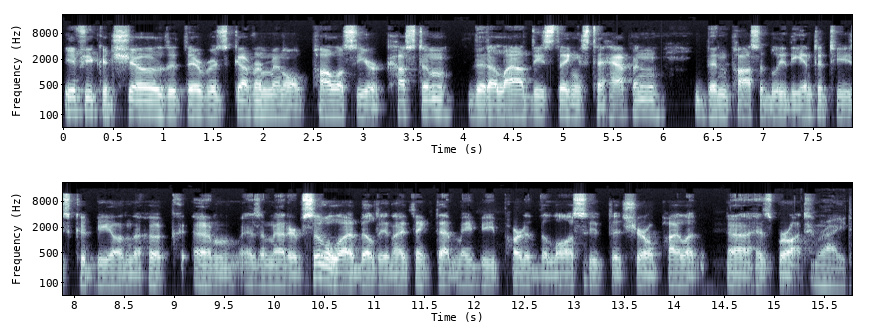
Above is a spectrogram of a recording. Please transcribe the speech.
if you could show that there was governmental policy or custom that allowed these things to happen, then possibly the entities could be on the hook um, as a matter of civil liability. And I think that may be part of the lawsuit that Cheryl Pilate uh, has brought. Right.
